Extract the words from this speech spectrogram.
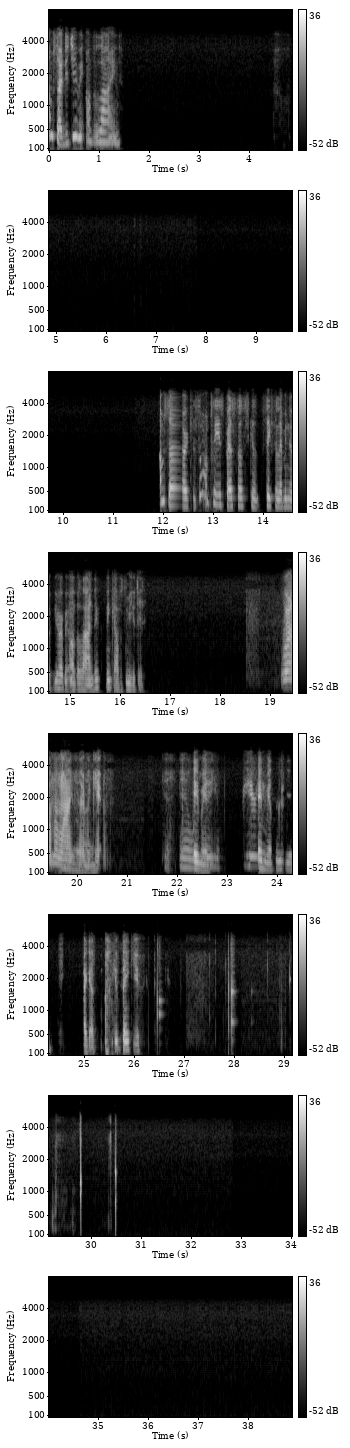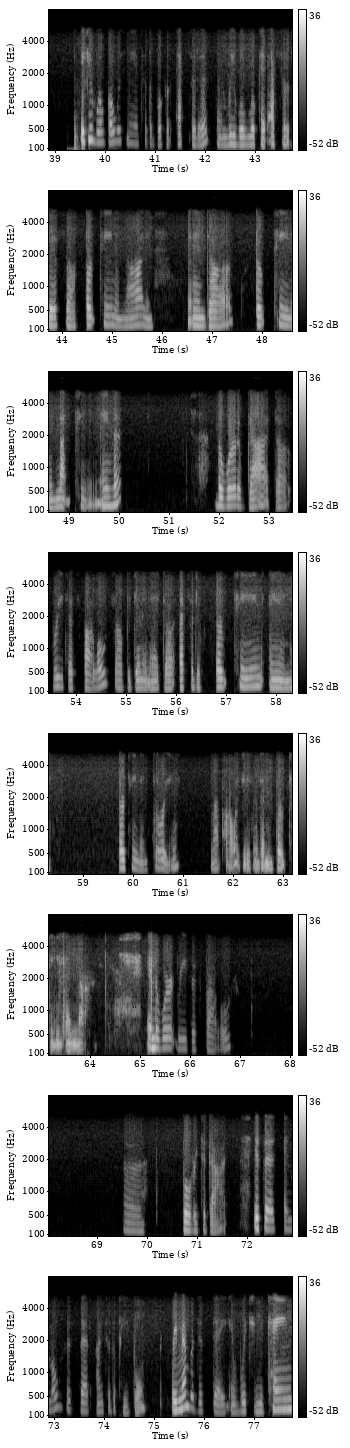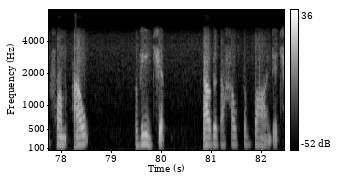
I'm sorry, did you hear me on the line? I'm sorry. Can someone please press six to let me know if you heard me on the line? I think I was muted. We're on the line, sir. We can. Yes, ma'am. We Amen. hear you. We hear you. Amen. Thank you. I got. Thank you. If you will go with me into the book of Exodus, and we will look at Exodus uh, 13 and 9 and and uh, 13 and 19. Amen. The Word of God uh, reads as follows, uh, beginning at uh, Exodus 13 and 13 and 3. My apologies, and then 13 and 9. And the Word reads as follows. Uh, glory to God. It says, And Moses said unto the people, Remember this day in which ye came from out of Egypt, out of the house of bondage.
